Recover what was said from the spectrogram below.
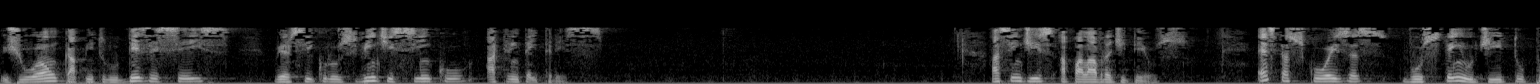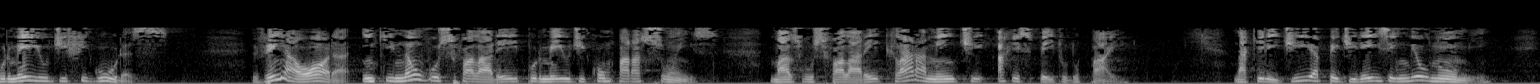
João capítulo 16, versículos 25 a 33. Assim diz a palavra de Deus. Estas coisas vos tenho dito por meio de figuras. Vem a hora em que não vos falarei por meio de comparações, mas vos falarei claramente a respeito do Pai. Naquele dia pedireis em meu nome,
